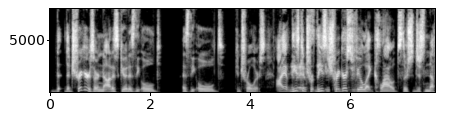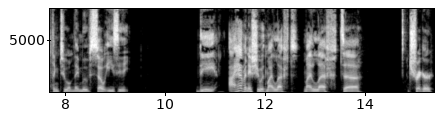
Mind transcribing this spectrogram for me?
the the triggers are not as good as the old as the old controllers. I have Yeah, these they have these triggers on feel like clouds. There's just nothing to them. They move so easy. The I have an issue with my left my left uh, trigger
